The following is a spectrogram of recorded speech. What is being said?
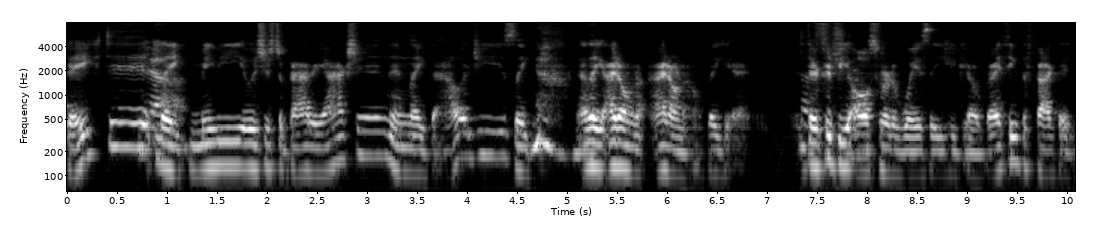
faked it. Yeah. Like maybe it was just a bad reaction and like the allergies. Like Yeah. like I don't I don't know. Like there That's could be all sort of ways that you could go, but I think the fact that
